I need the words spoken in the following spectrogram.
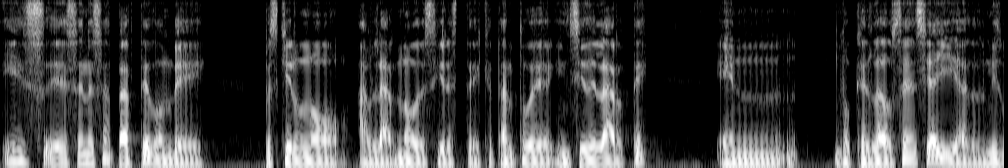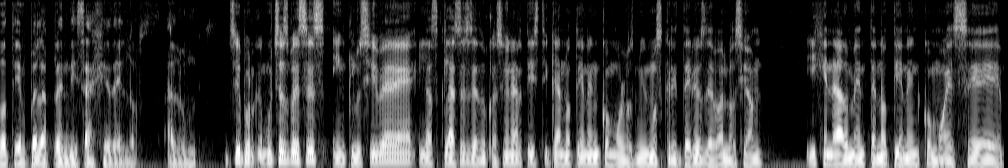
es, es en esa parte donde pues quiere uno hablar, ¿no? Decir este que tanto incide el arte en lo que es la docencia y al mismo tiempo el aprendizaje de los alumnos. Sí, porque muchas veces inclusive las clases de educación artística no tienen como los mismos criterios de evaluación y generalmente no tienen como ese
